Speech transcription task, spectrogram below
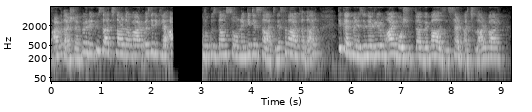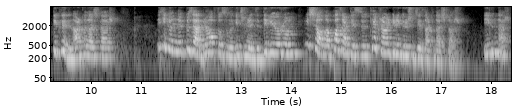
Arkadaşlar böyle güzel açılar da var. Özellikle 9'dan sonra gece saatine sabaha kadar dikkat etmenizi öneriyorum. Ay boşlukta ve bazı sert açılar var. Dikkat edin arkadaşlar. İki günlük güzel bir hafta sonu geçirmenizi diliyorum. İnşallah pazartesi tekrar yine görüşeceğiz arkadaşlar. İyi günler.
